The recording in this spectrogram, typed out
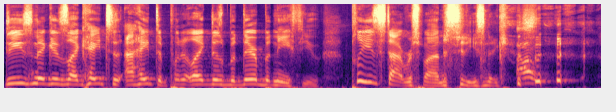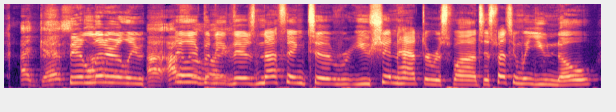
These niggas like hate to I hate to put it like this, but they're beneath you. Please stop responding to these niggas. I guess They're literally. I, I they're beneath. like- There's nothing to. You shouldn't have to respond to, especially when you know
